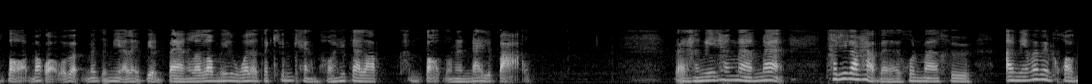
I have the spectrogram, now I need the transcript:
ำตอบมากกว่าว่าแบบมันจะมีอะไรเปลี่ยนแปลง แล้วเราไม่รู้ว่าเราจะเข้มแข็งพอที่จะรับคำตอบตรงนั้นได้หรือเปล่า แต่ทั้งนี้ทั้งนั้นน่ะถ้าที่เราถามหลายๆคนมาคือ อันนี้ไม่เป็นความ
